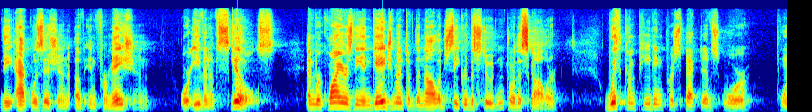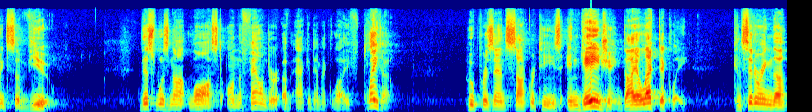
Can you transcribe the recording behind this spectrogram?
the acquisition of information or even of skills and requires the engagement of the knowledge seeker, the student or the scholar, with competing perspectives or points of view. This was not lost on the founder of academic life, Plato, who presents Socrates engaging dialectically, considering the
